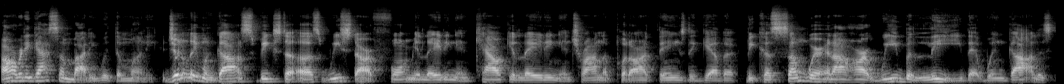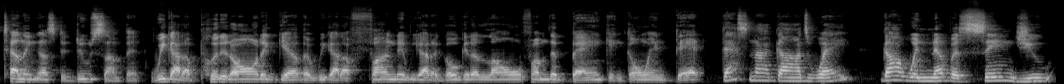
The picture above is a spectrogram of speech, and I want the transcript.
I already got somebody with the money. Generally, when God speaks to us, we start formulating and calculating and trying to put our things together because somewhere in our heart, we believe that when God is telling us to do something, we got to put it all together. We got to fund it. We got to go get a loan from the bank and go in debt. That's not God's way. God would never send you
